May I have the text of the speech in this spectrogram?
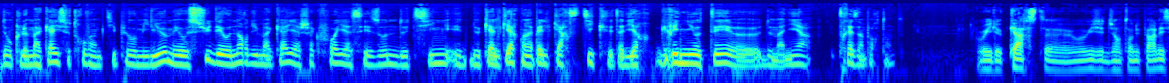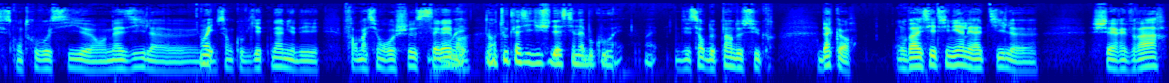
Donc le Macaï se trouve un petit peu au milieu, mais au sud et au nord du Macaï, à chaque fois, il y a ces zones de tsing et de calcaire qu'on appelle karstique, c'est-à-dire grignotées euh, de manière très importante. Oui, le karst, euh, oui, j'ai déjà entendu parler. C'est ce qu'on trouve aussi euh, en Asie. Là, euh, Il me semble qu'au Vietnam, il y a des formations rocheuses célèbres. Dans toute l'Asie du Sud-Est, il y en a beaucoup. Des sortes de pain de sucre. D'accord. On va essayer de finir les reptiles, cher Evrard.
